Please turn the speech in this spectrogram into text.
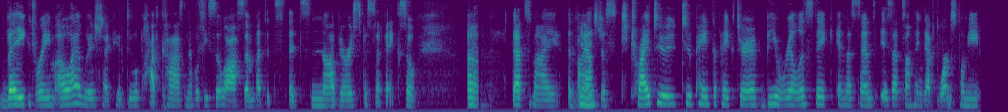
vague dream, oh, I wish I could do a podcast and it would be so awesome, but it's it's not very specific. So um, that's my advice yeah. just try to to paint the picture be realistic in the sense is that something that works for me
